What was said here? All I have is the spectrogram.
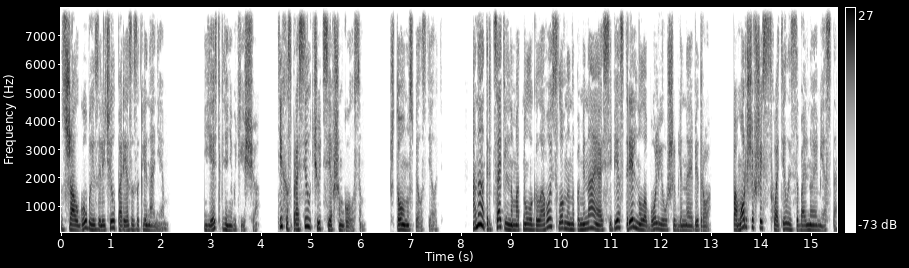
сжал губы и залечил порезы заклинанием. «Есть где-нибудь еще? Тихо спросил чуть севшим голосом. Что он успел сделать? Она отрицательно мотнула головой, словно напоминая о себе, стрельнула болью ушибленное бедро. Поморщившись, схватилась за больное место.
